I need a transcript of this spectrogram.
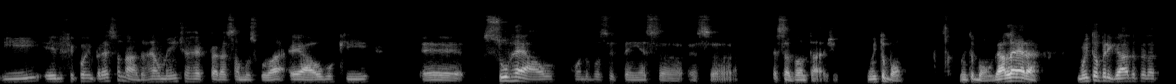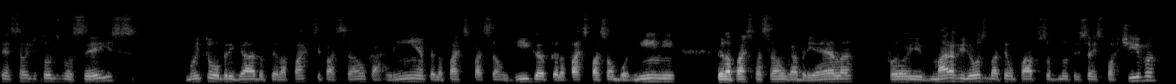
E ele ficou impressionado. Realmente a recuperação muscular é algo que é surreal quando você tem essa essa essa vantagem. Muito bom, muito bom, galera. Muito obrigado pela atenção de todos vocês. Muito obrigado pela participação, Carlinha, pela participação Giga, pela participação Bonini, pela participação Gabriela. Foi maravilhoso bater um papo sobre nutrição esportiva.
